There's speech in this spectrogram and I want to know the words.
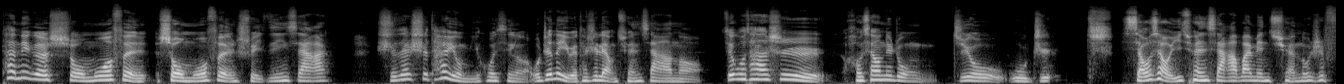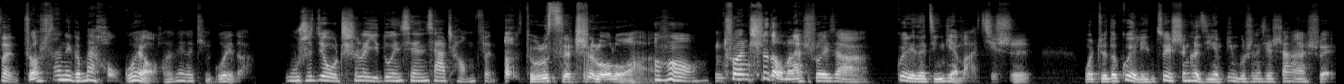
他那个手磨粉手磨粉水晶虾实在是太有迷惑性了，我真的以为它是两全虾呢，结果它是好像那种只有五只小小一圈虾，外面全都是粉。主要是它那个卖好贵哦，好像那个挺贵的，五十九吃了一顿鲜虾肠粉，就如此赤裸裸哈。哦，你说完吃的，我们来说一下。桂林的景点吧，其实我觉得桂林最深刻景点并不是那些山啊水，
